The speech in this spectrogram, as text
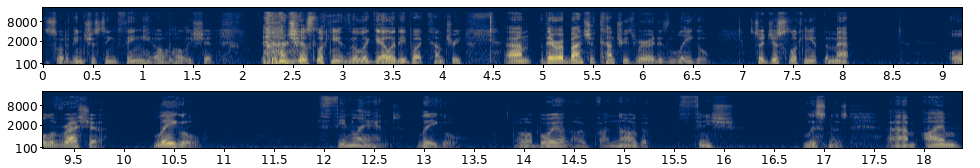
sort of interesting thing, oh, holy shit. I'm just looking at the legality by country. Um, there are a bunch of countries where it is legal. So, just looking at the map, all of Russia, legal. Finland, legal. Oh boy, I, I know I've got Finnish listeners. Um, I'm,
